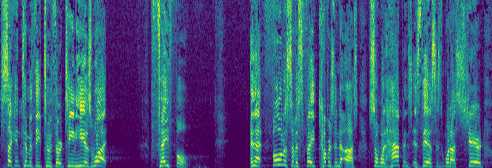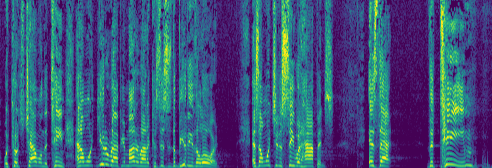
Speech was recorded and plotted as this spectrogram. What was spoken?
2 Timothy 2.13, he is what? Faithful. And that fullness of his faith covers into us. So what happens is this, is what I shared with Coach Chow on the team. And I want you to wrap your mind around it because this is the beauty of the Lord is I want you to see what happens is that the team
